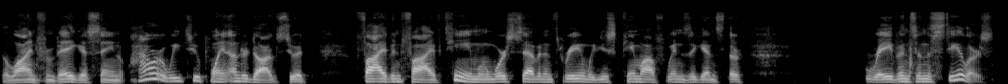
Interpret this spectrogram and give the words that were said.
the line from Vegas saying, How are we two point underdogs to a five and five team when we're seven and three and we just came off wins against the Ravens and the Steelers.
